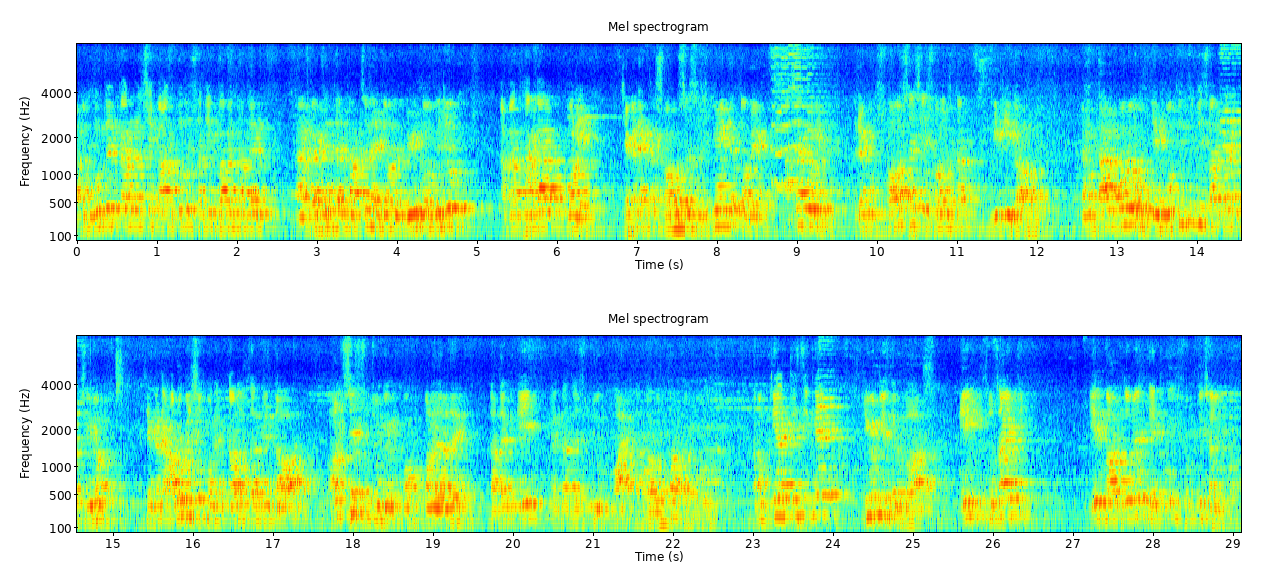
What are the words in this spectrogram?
এবং রুটের কারণে সেই বাসগুলো সঠিকভাবে তাদের প্যাসেঞ্জার পাচ্ছে না, এই ধরনের বিভিন্ন অভিযোগ আমরা থাকার পরে সেখানে একটা সমস্যা সৃষ্টি হয়েছে। তবে আশা করি এটা খুব সহসায় সেই সমস্যা মিটিয়ে দেওয়া হবে। এবং তারপরেও যে প্রতিশ্রুতি সরকারের ছিল সেখানে আরও বেশি করে টাউন সার্ভিস দেওয়া মানুষের সুযোগের মানে যাতে তাদের এই, তাদের সুযোগ পায় তার ব্যবস্থা করব এবং টিআরটিসিকে ডিউটিসের বাস এই সোসাইটি এর মাধ্যমে এটিকে শক্তিশালী করা।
